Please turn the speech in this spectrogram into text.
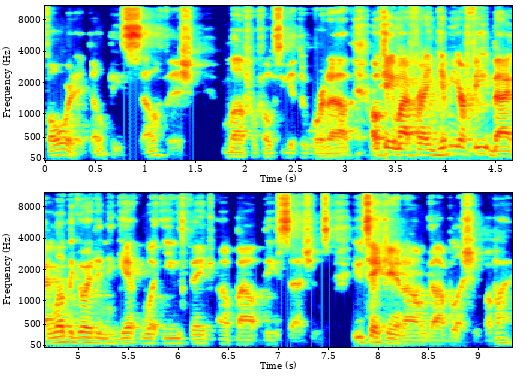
forward it. Don't be selfish love for folks to get the word out. Okay, my friend, give me your feedback. Love to go ahead and get what you think about these sessions. You take care now, God bless you. Bye bye.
